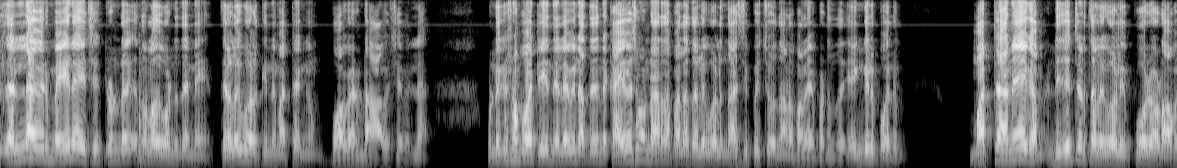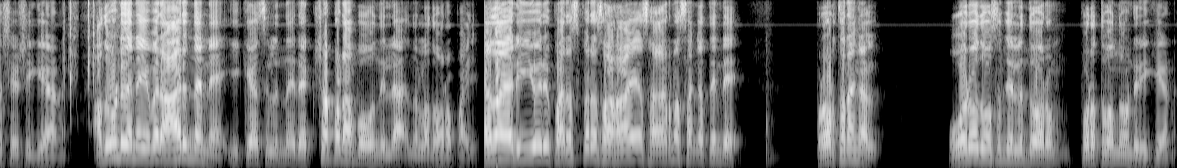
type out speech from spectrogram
ഇതെല്ലാം ഇവർ മെയിൽ അയച്ചിട്ടുണ്ട് എന്നുള്ളത് കൊണ്ട് തന്നെ തെളിവുകൾക്ക് ഇനി മറ്റെങ്ങും പോവേണ്ട ആവശ്യമില്ല. ഉണ്ണികൃഷ്ണൻ പോറ്റി നിലവിൽ അദ്ദേഹത്തിന്റെ കൈവശം ഉണ്ടായിരുന്ന പല തെളിവുകളും നശിപ്പിച്ചു എന്നാണ് പറയപ്പെടുന്നത്. എങ്കിൽ പോലും മറ്റനേകം ഡിജിറ്റൽ തെളിവുകൾ ഇപ്പോഴും അവിടെ അവശേഷിക്കുകയാണ്. അതുകൊണ്ട് തന്നെ ഇവരാരും തന്നെ ഈ കേസിൽ നിന്ന് രക്ഷപ്പെടാൻ പോകുന്നില്ല എന്നുള്ളത് ഉറപ്പായി. ഏതായാലും ഈ ഒരു പരസ്പര സഹായ സഹകരണ സംഘത്തിന്റെ പ്രവർത്തനങ്ങൾ ഓരോ ദിവസം ചെല്ലുന്തോറും പുറത്തു വന്നുകൊണ്ടിരിക്കുകയാണ്.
